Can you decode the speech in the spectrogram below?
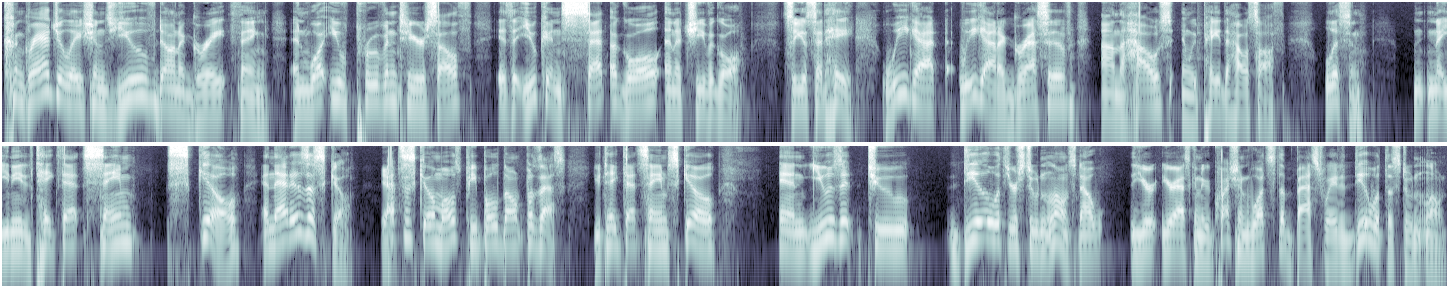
Congratulations, you've done a great thing. And what you've proven to yourself is that you can set a goal and achieve a goal. So you said, "Hey, we got we got aggressive on the house and we paid the house off." Listen, now you need to take that same skill, and that is a skill. Yeah. That's a skill most people don't possess. You take that same skill and use it to deal with your student loans. Now, you're you're asking a good question. What's the best way to deal with the student loan?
